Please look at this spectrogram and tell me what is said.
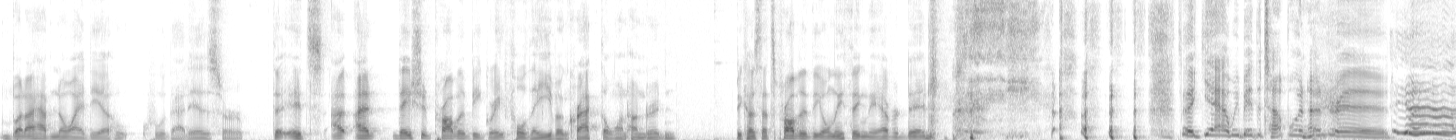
But I have no idea who who that is or the, it's. I, I they should probably be grateful they even cracked the 100 because that's probably the only thing they ever did. Yeah, we made the top 100. yeah,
